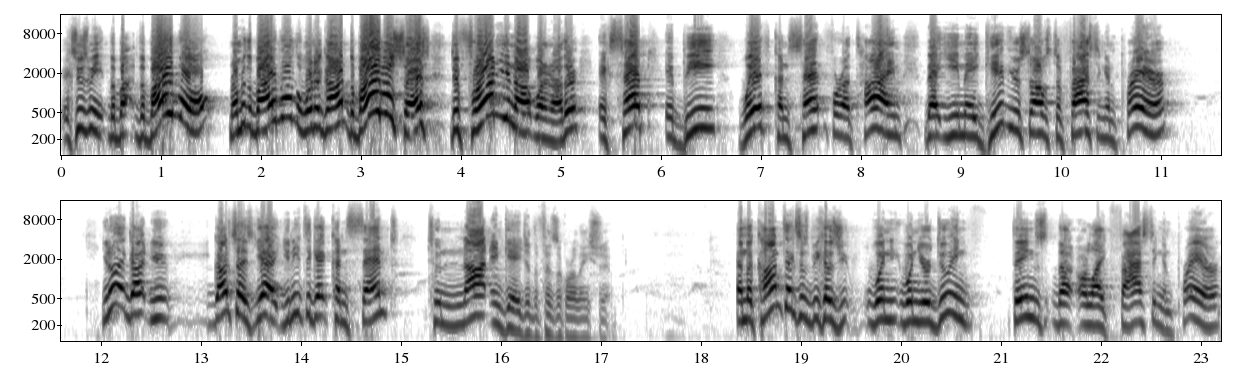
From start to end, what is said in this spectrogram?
excuse me, the, the Bible, remember the Bible, the Word of God? The Bible says, defraud ye not one another, except it be with consent for a time, that ye may give yourselves to fasting and prayer. You know that God, you, God says, yeah, you need to get consent to not engage in the physical relationship. And the context is because you, when, when you're doing things that are like fasting and prayer,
